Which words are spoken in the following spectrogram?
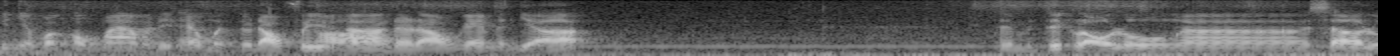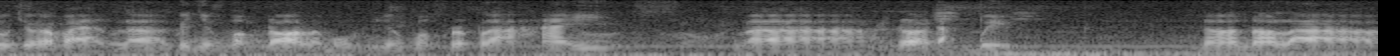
cái nhân vật hồn ma mà đi theo mình từ đầu phim Ờ. à, từ đầu game đến giờ á. thì mình tiết lộ luôn à, sơ luôn cho các bạn là cái nhân vật đó là một nhân vật rất là hay và rất là đặc biệt nó nó là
